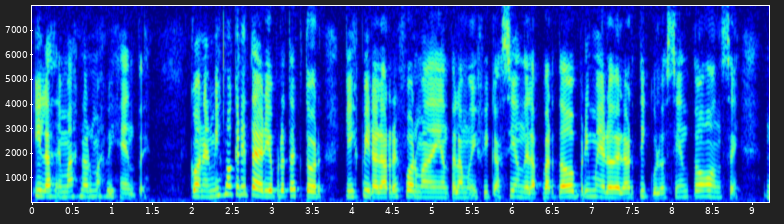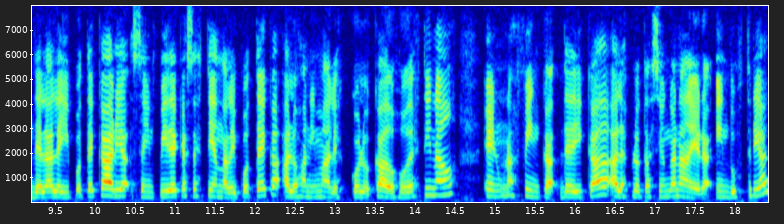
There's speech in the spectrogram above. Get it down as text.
y las demás normas vigentes con el mismo criterio protector que inspira la reforma mediante la modificación del apartado primero del artículo 111 de la ley hipotecaria, se impide que se extienda la hipoteca a los animales colocados o destinados en una finca dedicada a la explotación ganadera, industrial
